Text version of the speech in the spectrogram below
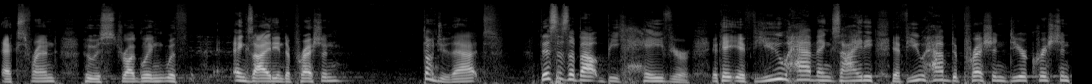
ex friend, who is struggling with anxiety and depression. Don't do that. This is about behavior. Okay, if you have anxiety, if you have depression, dear Christian,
